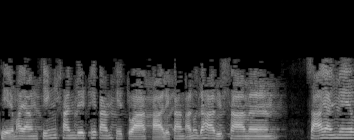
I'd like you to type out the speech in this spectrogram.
තේමයන් කිං සම්දෙට්ඨිකම් හිत्वा කාලිකං අනුදා විස්සාම සායන්නේව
